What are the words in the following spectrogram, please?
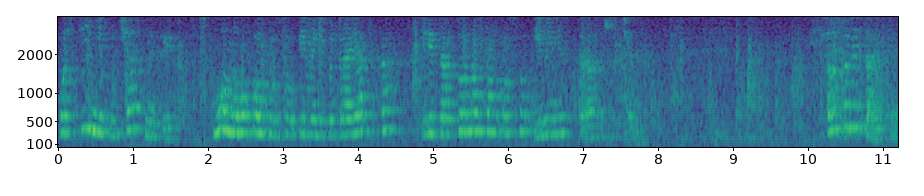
постійні учасники мовного конкурсу імені Петра Яцка і літературного конкурсу імені Тараса Шевченка. Але пам'ятайте,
